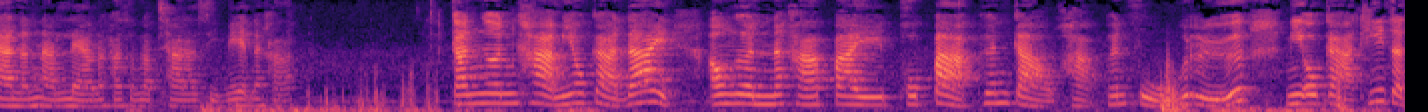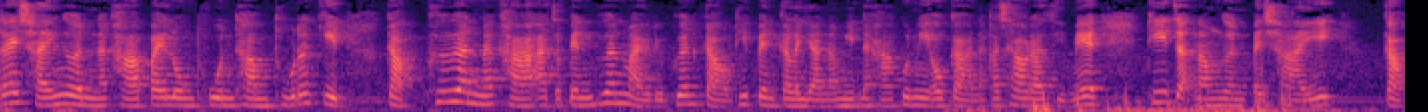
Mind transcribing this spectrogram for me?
งานนั้นๆ แล้วนะคะสำหรับชาวราศีเมษนะคะ การเงินค่ะมีโอกาสได้เอาเงินนะคะไปพบปะเพื่อนเก่าค่ะ เพื่อนฝูงหรือมีโอกาสที่จะได้ใช้เงินนะคะ ไปลงทุนทำธุรกิจกับเพื่อนนะคะ อาจจะเป็นเพื่อนใหม่หรือเพื่อนเก่าที่เป็นกัลยาณมิตรนะคะ คุณมีโอกาสนะคะ ชาวราศีเมษที่จะนำเงินไปใช้กับ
